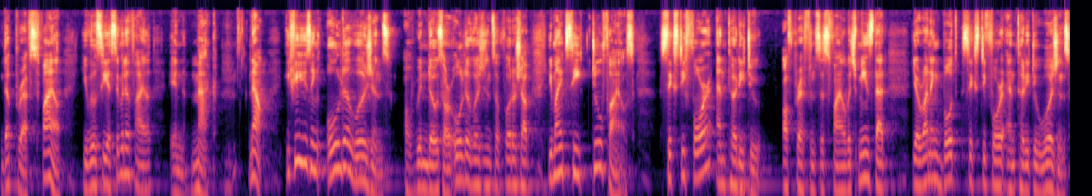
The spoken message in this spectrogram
the prefs file. You will see a similar file in Mac. Now, if you're using older versions of Windows or older versions of Photoshop, you might see two files, 64 and 32 of preferences file which means that you're running both 64 and 32 versions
